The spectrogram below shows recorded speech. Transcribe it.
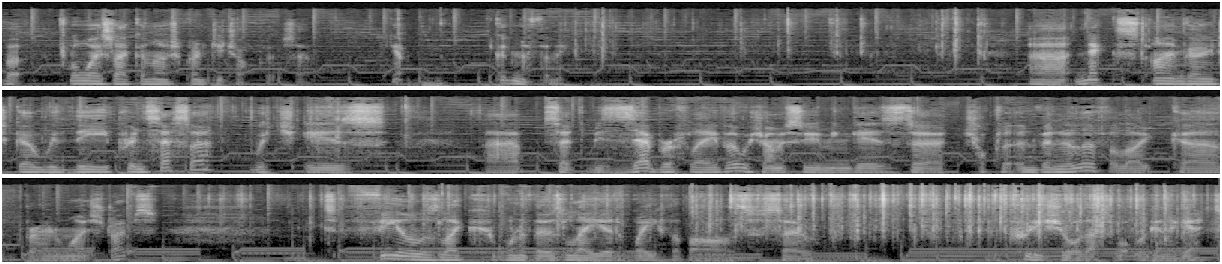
but always like a nice crunchy chocolate, so yeah, good enough for me. Uh, next, I'm going to go with the Princessa, which is uh, said to be zebra flavour, which I'm assuming is uh, chocolate and vanilla for like uh, brown and white stripes. It feels like one of those layered wafer bars, so pretty sure that's what we're going to get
